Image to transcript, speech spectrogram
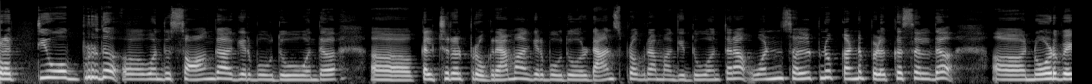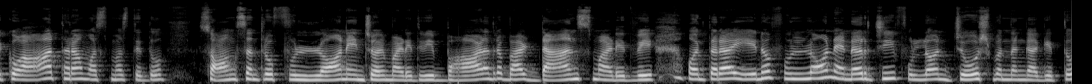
ಪ್ರತಿಯೊಬ್ರದ್ದು ಒಂದು ಸಾಂಗ್ ಆಗಿರ್ಬೋದು, ಒಂದು ಕಲ್ಚರಲ್ ಪ್ರೋಗ್ರಾಮ್ ಆಗಿರ್ಬೋದು ಡ್ಯಾನ್ಸ್ ಪ್ರೋಗ್ರಾಮ್ ಆಗಿದ್ದು, ಒಂಥರ ಒಂದು ಸ್ವಲ್ಪನೂ ಕಣ್ಣು ಪಿಳಕಸಲ್ದ ನೋಡಬೇಕು, ಆ ಥರ ಮಸ್ತ್ ಮಸ್ತ್ ಇದ್ದು. ಸಾಂಗ್ಸ್ ಅಂತೂ ಫುಲ್ ಆನ್ ಎಂಜಾಯ್ ಮಾಡಿದ್ವಿ. ಭಾಳ ಅಂದ್ರೆ ಭಾಳ ಡ್ಯಾನ್ಸ್ ಮಾಡಿದ್ವಿ. ಒಂಥರ ಏನೋ full on energy full on ಜೋಶ್ ಬಂದಂಗೆ ಆಗಿತ್ತು.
